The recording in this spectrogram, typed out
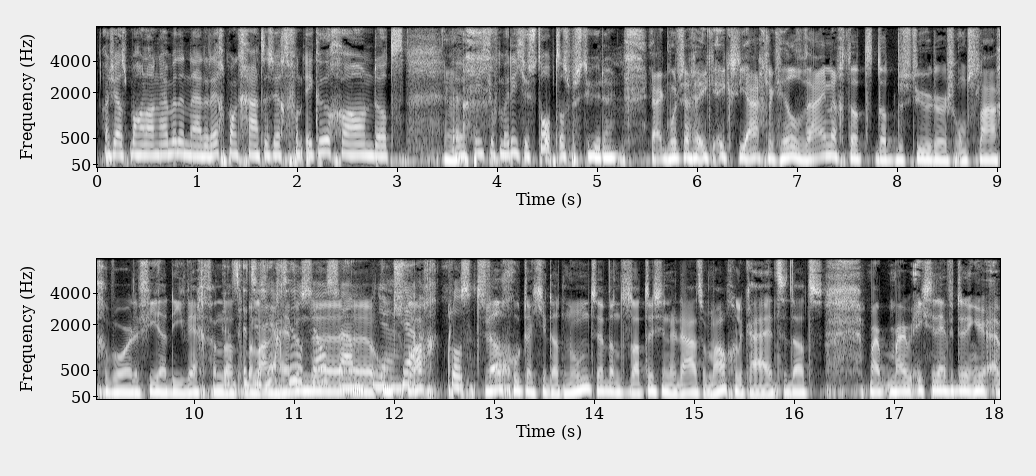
Als je als belanghebbende naar de rechtbank gaat en zegt van ik wil gewoon dat ja. uh, Pietje of Marietje stopt als bestuurder. Ja, ik moet zeggen, ik, ik zie eigenlijk heel weinig dat, dat bestuurders ontslagen worden via die weg van dat het, het belanghebbende uh, ontslag. Ja, klopt. Het is wel goed dat je dat noemt, hè, want dat is inderdaad een mogelijkheid. Dat, maar, maar ik zit even te denken, eh,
